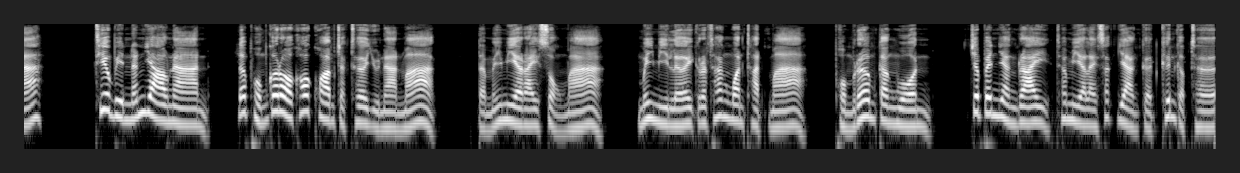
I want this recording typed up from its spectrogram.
นะ เที่ยวบินนั้นยาวนาน และผมก็รอข้อความจากเธออยู่นานมาก แต่ไม่มีอะไรส่งมา ไม่มีเลยกระทั่งวันถัดมา ผมเริ่มกังวล จะเป็นอย่างไรถ้ามีอะไรสักอย่างเกิดขึ้นกับเธอ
